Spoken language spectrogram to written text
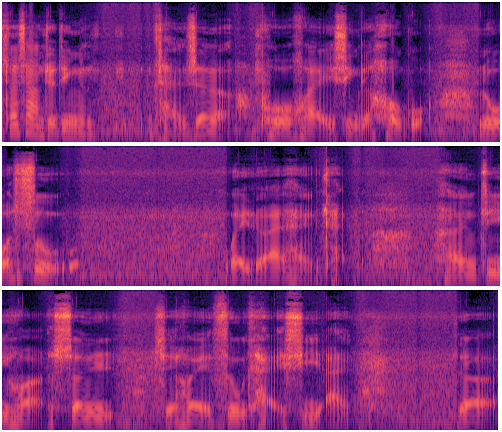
这项决定产生了破坏性的后果。罗素韦德案和凯和计划生育协会诉凯西案的。”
